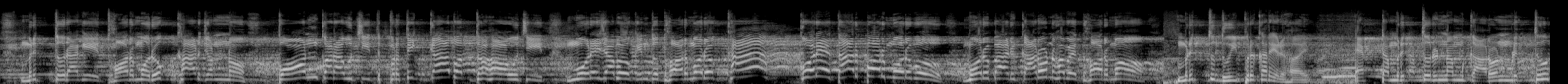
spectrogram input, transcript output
মৃত্যুর আগে ধর্ম রক্ষার জন্য পণ করা উচিত, প্রতিজ্ঞাবদ্ধ হওয়া উচিত। মরে যাব কিন্তু ধর্ম রক্ষা মরবার কারণ হবে ধর্ম। মৃত্যু দুই প্রকারের হয়। একটা মৃত্যুর নাম কারণ মৃত্যু,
